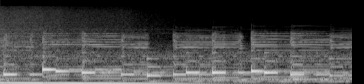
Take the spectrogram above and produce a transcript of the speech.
thank you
